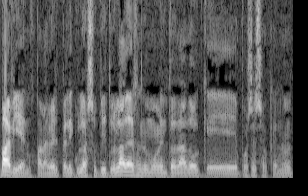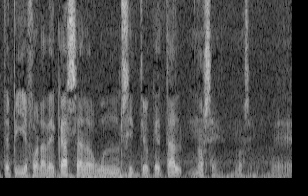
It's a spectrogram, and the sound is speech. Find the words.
Va bien para ver películas subtituladas en un momento dado que, pues eso, que no te pille fuera de casa en algún sitio que tal, no sé, no sé. Eh,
